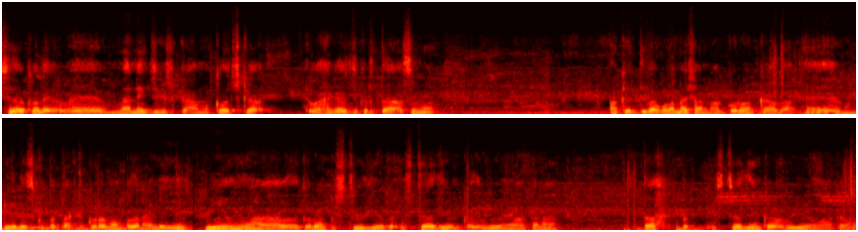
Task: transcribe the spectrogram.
Sidoo kale managerka ama coachka waa hagaaji kartaa asina okay dib aan kula meeshan waa garoonkaada ku dheelaysa kubadda cagta garoomo badan ay leeyihiin. Muhiim waxaa garoonka studioga stadiumka ugu weyn waa kana stadiumka ugu weyn waa kana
